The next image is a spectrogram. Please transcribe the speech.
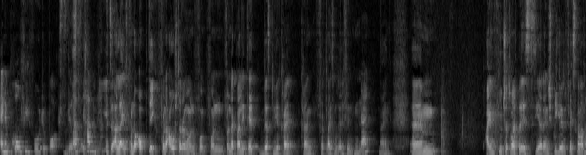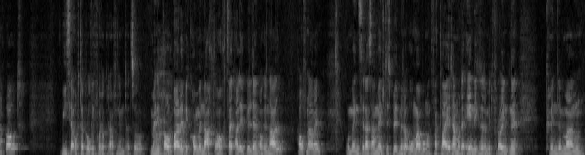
eine Profi-Fotobox? Was kann die? Also allein von der Optik, von der Ausstattung und von, von, von der Qualität wirst du hier kein, kein Vergleichsmodell finden. Nein? Nein. Ähm, ein Feature zum Beispiel ist, sie hat eine Spiegelreflexkamera verbaut, wie es ja auch der Profifotograf nimmt. Also meine Aha. Brautpaare bekommen nach der Hochzeit alle Bilder in Original Aufnahme. Und wenn Sie dann sagen, Mensch, das Bild mit der Oma, wo wir uns verkleidet haben oder ähnliches oder mit Freunden, könnte man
